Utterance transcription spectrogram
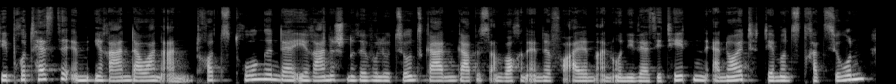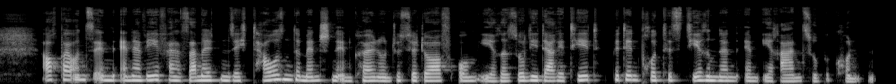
Die Proteste im Iran dauern an. Trotz Drohungen der iranischen Revolutionsgarden gab es am Wochenende vor allem an Universitäten erneut Demonstrationen. Auch bei uns in NRW versammelten sich tausende Menschen in Köln und Düsseldorf, um ihre Solidarität mit den Protestierenden im Iran zu bekunden.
